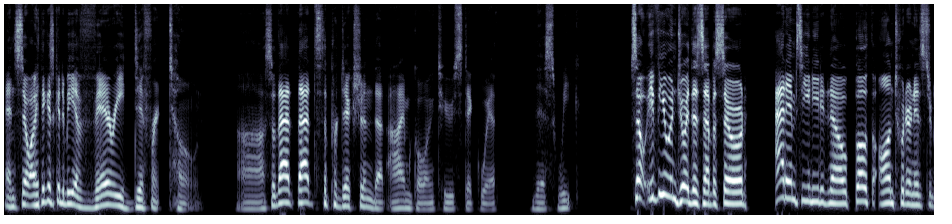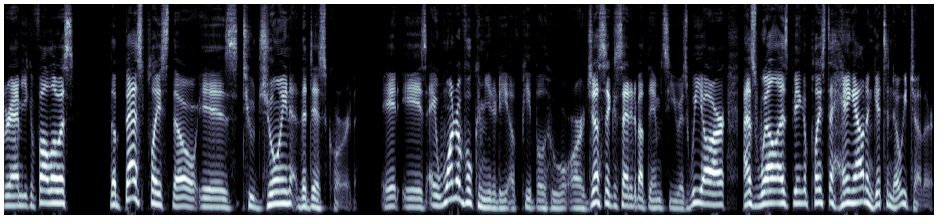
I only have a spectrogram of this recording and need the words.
And so I think it's going to be a very different tone. Uh, so that that's the prediction that I'm going to stick with this week. So if you enjoyed this episode, at MC You Need to Know, both on Twitter and Instagram, you can follow us. The best place, though, is to join the Discord. It is a wonderful community of people who are just as excited about the MCU as we are, as well as being a place to hang out and get to know each other.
